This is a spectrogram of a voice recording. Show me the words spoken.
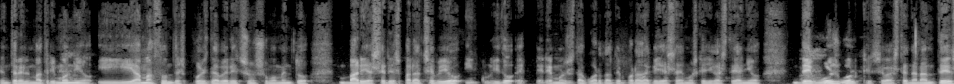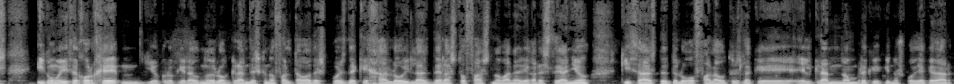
entre el matrimonio y Amazon, después de haber hecho en su momento varias series para HBO, incluido, esperemos, esta cuarta temporada que ya sabemos que llega este año de Westworld, que se va a estrenar antes. Y como dice Jorge, yo creo que era uno de los grandes que nos faltaba después de que Halo y las de Last of Us no van a llegar este año. Quizás, desde luego, Fallout es la que el gran nombre que, nos podía quedar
